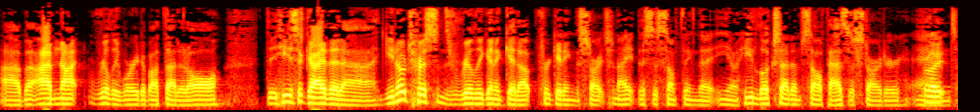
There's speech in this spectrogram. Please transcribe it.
Uh, but I'm not really worried about that at all. The- He's a guy that, uh, you know, Tristan's really going to get up for getting the start tonight. This is something that, you know, he looks at himself as a starter and Right.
